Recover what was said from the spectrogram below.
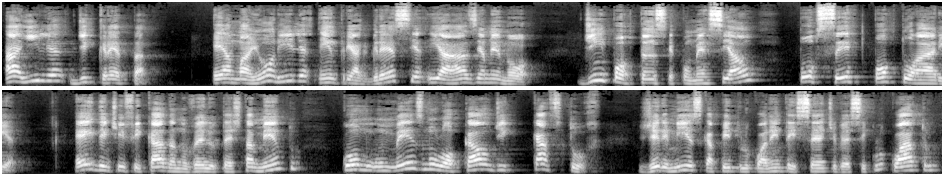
A ilha de Creta é a maior ilha entre a Grécia e a Ásia Menor de importância comercial por ser portuária. É identificada no Velho Testamento como o mesmo local de Castor. Jeremias capítulo 47, versículo 4,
